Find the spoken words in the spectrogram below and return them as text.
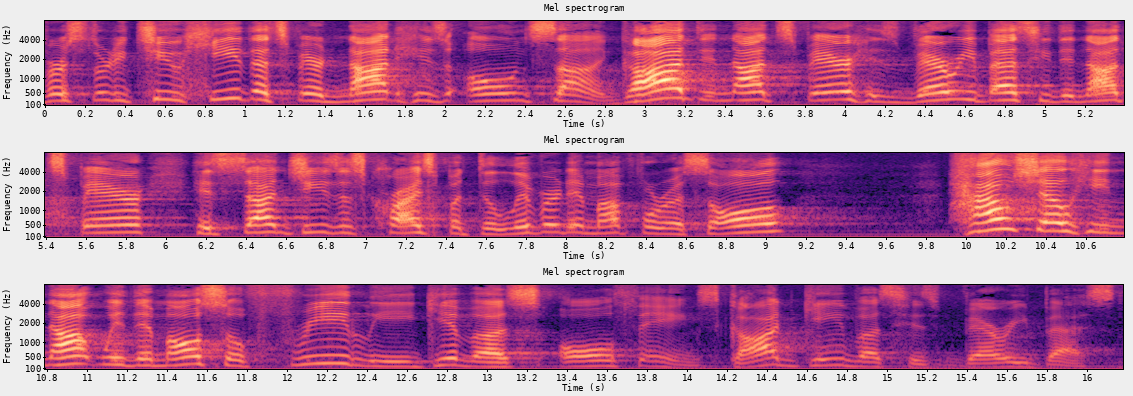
verse 32 he that spared not his own son. God did not spare his very best. He did not spare his son jesus christ but delivered him up for us all. How shall he not with him also freely give us all things? God gave us his very best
